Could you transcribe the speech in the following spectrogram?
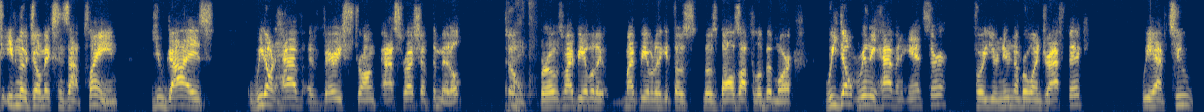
even though Joe Mixon's not playing, you guys, we don't have a very strong pass rush up the middle. So Right. Burrows might be able to might be able to get those those balls off a little bit more. We don't really have an answer for your new number one draft pick. We have two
